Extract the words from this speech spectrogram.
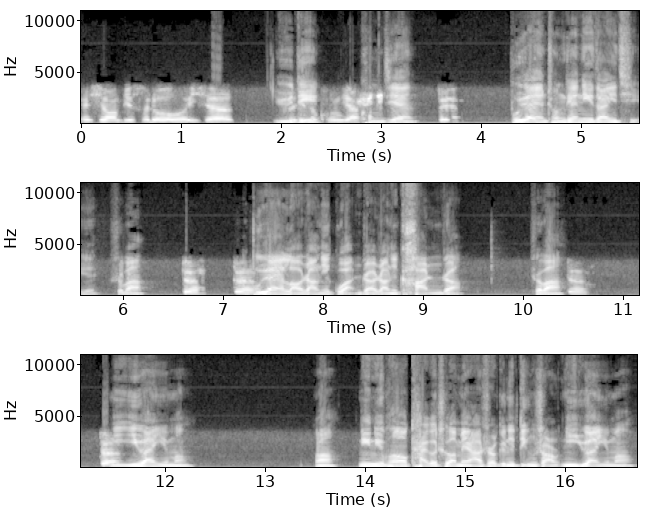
也希望彼此留有一些余地的空间。空间，对不愿意成天腻在一起，是吧？对对不愿意老让你管着，让你看着，是吧？对对，你你愿意吗？啊，你女朋友开个车没啥事儿给你盯梢，你愿意吗？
